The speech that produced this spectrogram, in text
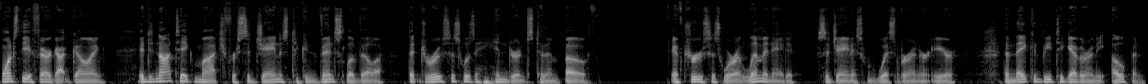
Once the affair got going, it did not take much for Sejanus to convince Livilla that Drusus was a hindrance to them both. If Drusus were eliminated, Sejanus would whisper in her ear, then they could be together in the open.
